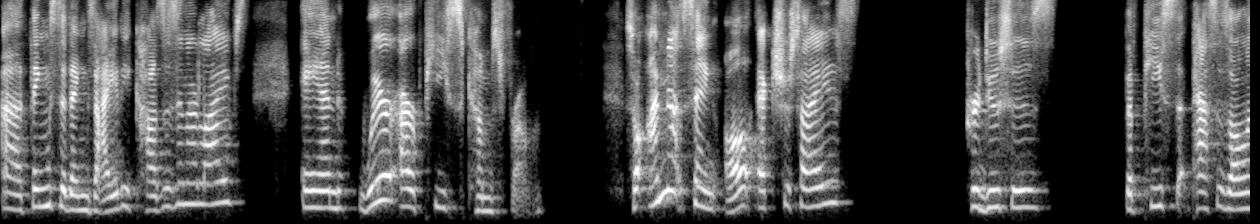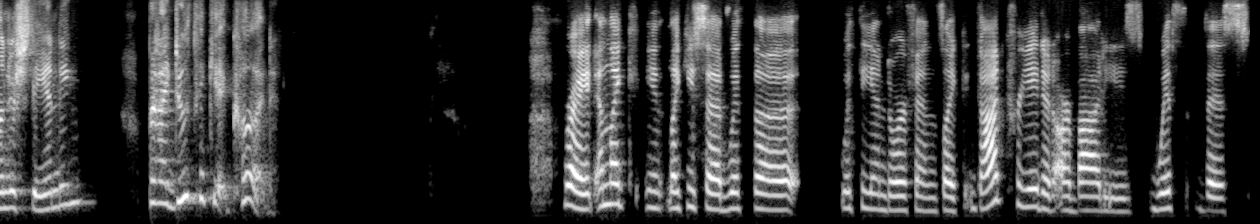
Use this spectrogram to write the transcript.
uh, things that anxiety causes in our lives and where our peace comes from. So I'm not saying all exercise produces the peace that passes all understanding, but I do think it could. Right. And like like you said with the with the endorphins, like God created our bodies with this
